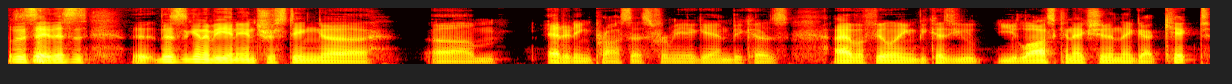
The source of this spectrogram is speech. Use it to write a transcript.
let's say this is this is going to be an interesting uh, um, editing process for me again because I have a feeling because you you lost connection and they got kicked,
